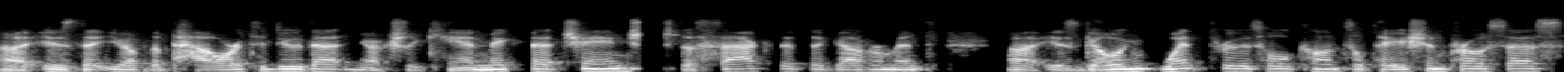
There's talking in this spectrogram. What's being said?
uh, is that you have the power to do that and you actually can make that change. The fact that the government is going went through this whole consultation process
